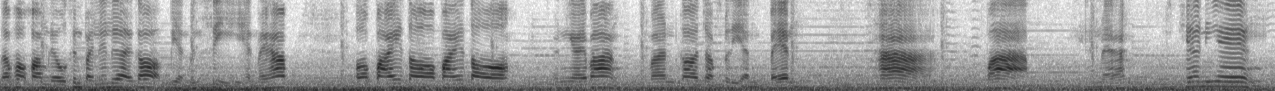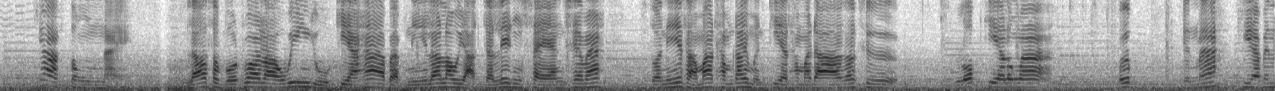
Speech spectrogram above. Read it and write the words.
แล้วพอความเร็วขึ้นไปเรื่อยๆ ก็เปลี่ยนเป็น 4 เห็นไหมครับ พอไปต่อไปต่อ เป็นไงบ้าง มันก็จะเปลี่ยนเป็น5ป้าบเห็นไหมแค่นี้เอง ยากตรงไหน แล้วสมมติว่าเราวิ่งอยู่เกียร์ 5 แบบนี้แล้วเราอยากจะเร่งแซงใช่ไหมตัวนี้สามารถทำได้เหมือนเกียร์ธรรมดาก็คือ ลบเกียร์ลงมาปุ๊บเห็นไหมเกียร์เป็น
